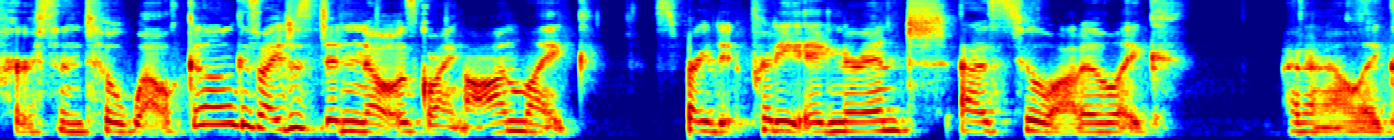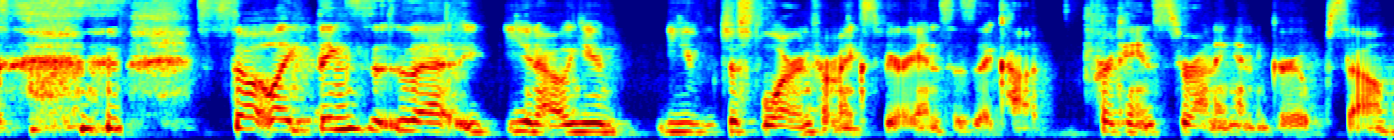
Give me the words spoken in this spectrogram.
person to welcome because i just didn't know what was going on like pretty, pretty ignorant as to a lot of like i don't know like so like things that you know you you just learn from experience as it pertains to running in a group so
